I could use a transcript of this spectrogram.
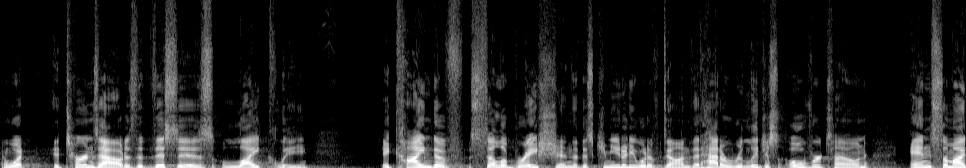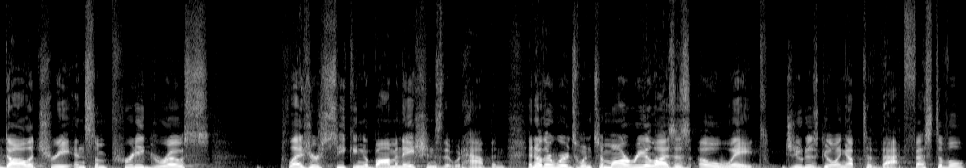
And what it turns out is that this is likely a kind of celebration that this community would have done that had a religious overtone and some idolatry and some pretty gross pleasure seeking abominations that would happen. In other words, when Tamar realizes, oh, wait, Judah's going up to that festival,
